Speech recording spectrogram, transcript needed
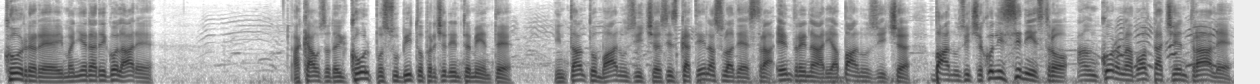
correre in maniera regolare a causa del colpo subito precedentemente. Intanto Banusic si scatena sulla destra, entra in aria Banusic, Banusic con il sinistro, ancora una volta centrale.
